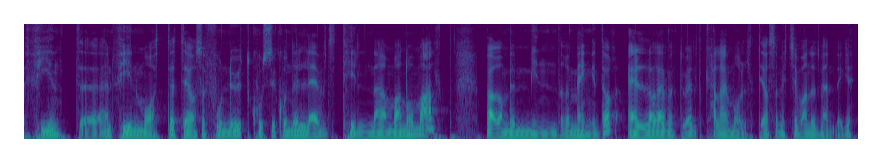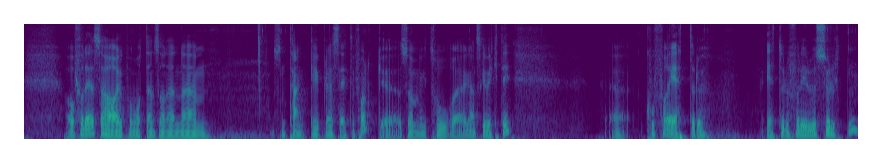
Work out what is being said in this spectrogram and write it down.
fint, uh, en fin måte til å funne ut hvordan jeg kunne levd tilnærmet normalt, bare med mindre mengder, eller eventuelt kalle måltider som ikke var nødvendige. Og For det så har jeg på en måte en sånn, en, uh, sånn tanke jeg pleier å si til folk, som jeg tror er ganske viktig. hvorfor eter du? Eter du fordi du er sulten,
